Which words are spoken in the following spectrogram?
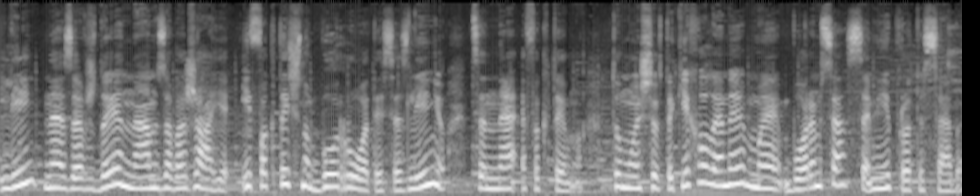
лінь не завжди нам заважає, і фактично боротися з лінню це неефективно, тому що в такі хвилини ми боремося самі проти себе.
